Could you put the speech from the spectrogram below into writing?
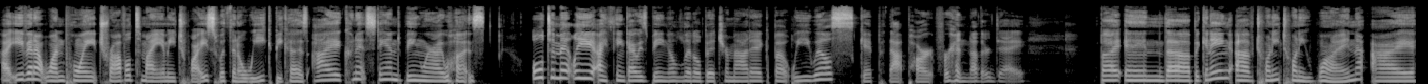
I even at one point traveled to Miami twice within a week because I couldn't stand being where I was. Ultimately, I think I was being a little bit dramatic, but we will skip that part for another day. But in the beginning of 2021, I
